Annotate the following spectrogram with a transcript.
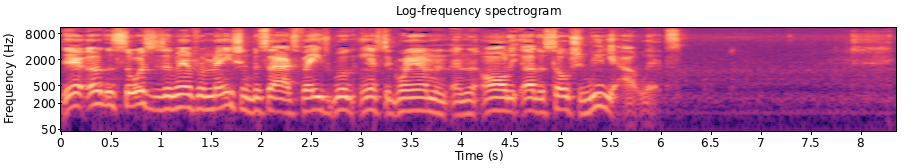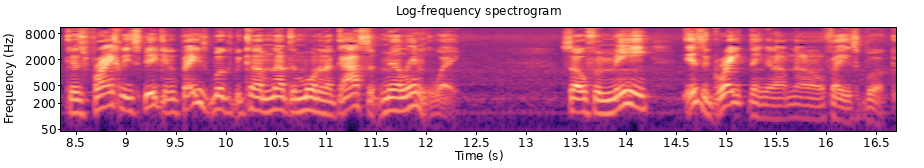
There are other sources of information besides Facebook, Instagram, and, and all the other social media outlets. Because frankly speaking, Facebook's become nothing more than a gossip mill anyway. So for me, it's a great thing that I'm not on Facebook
